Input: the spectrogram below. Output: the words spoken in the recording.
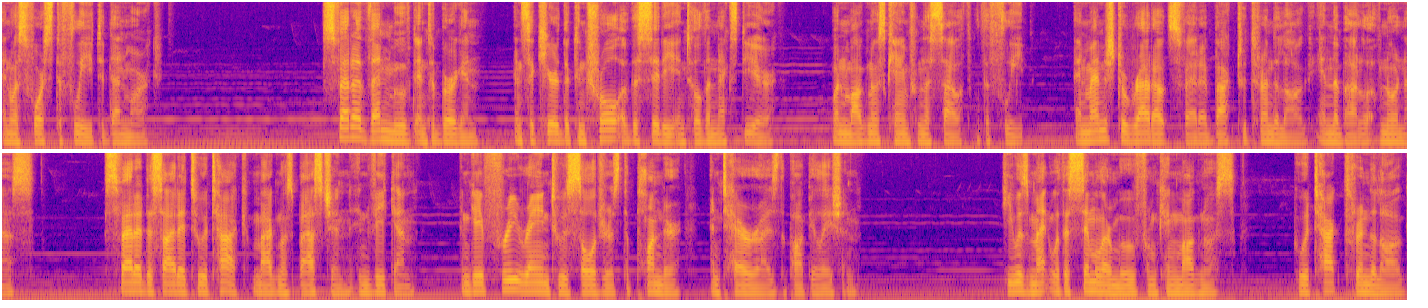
and was forced to flee to Denmark. Sverre then moved into Bergen and secured the control of the city until the next year, when Magnus came from the south with a fleet and managed to rout out Sverre back to Trøndelag in the Battle of Nordnes. Sverre decided to attack Magnus Bastion in Viken and gave free rein to his soldiers to plunder and terrorize the population. He was met with a similar move from King Magnus, who attacked Trøndelag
